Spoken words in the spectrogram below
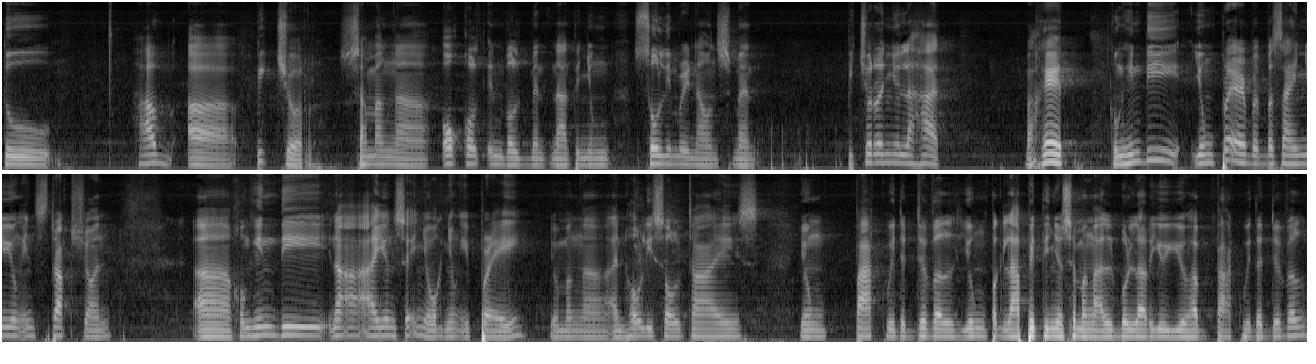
to have a picture sa mga occult involvement natin, yung solemn renouncement. Picturean nyo lahat. Bakit? Kung hindi yung prayer, babasahin nyo yung instruction. Ah, kung hindi naaayon sa inyo, wag nyong i-pray. Yung mga unholy soul ties, yung pact with the devil, yung paglapit niyo sa mga albularyo, you have pact with the devil.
